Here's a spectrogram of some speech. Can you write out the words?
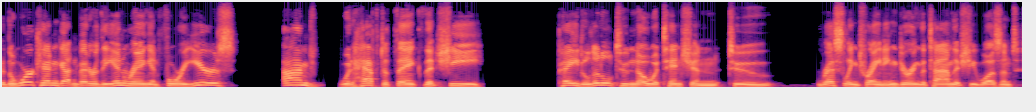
the work hadn't gotten better at the in ring in four years. I would have to think that she paid little to no attention to wrestling training during the time that she wasn't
